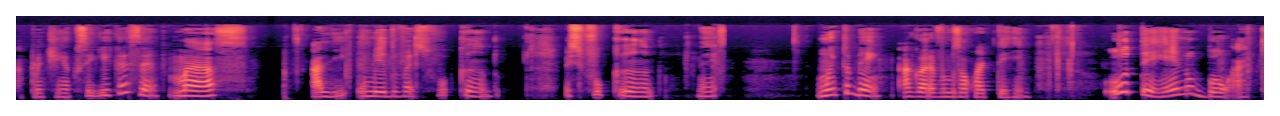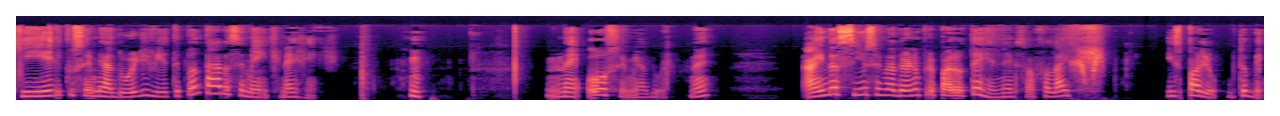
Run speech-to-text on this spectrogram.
a plantinha conseguir crescer. Mas ali o medo vai sufocando, vai sufocando, né? Muito bem, agora vamos ao quarto terreno. O terreno bom, aquele que o semeador devia ter plantado a semente, né, gente? né? O semeador, né? Ainda assim, o semeador não preparou o terreno, né? Ele só foi lá e espalhou. Muito bem.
